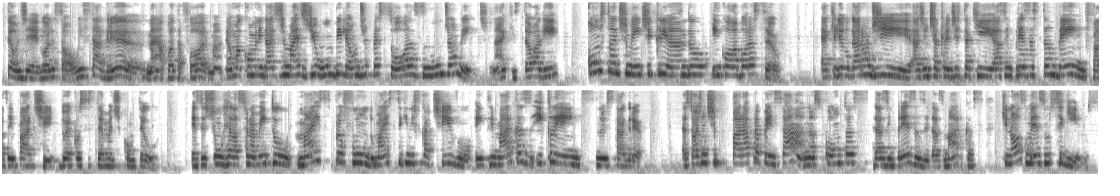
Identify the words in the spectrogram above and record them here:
Então, Diego, olha só, o Instagram, né, a plataforma, é uma comunidade de mais de um bilhão de pessoas mundialmente, né, que estão ali constantemente criando em colaboração. É aquele lugar onde a gente acredita que as empresas também fazem parte do ecossistema de conteúdo. Existe um relacionamento mais profundo, mais significativo entre marcas e clientes no Instagram. É só a gente parar para pensar nas contas das empresas e das marcas que nós mesmos seguimos.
